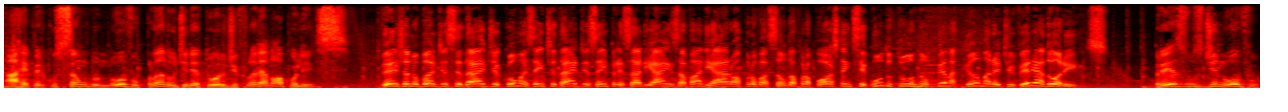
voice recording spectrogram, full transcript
A repercussão do novo plano diretor de Florianópolis. Veja no Band Cidade como as entidades empresariais avaliaram a aprovação da proposta em segundo turno pela Câmara de Vereadores. Presos de novo.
